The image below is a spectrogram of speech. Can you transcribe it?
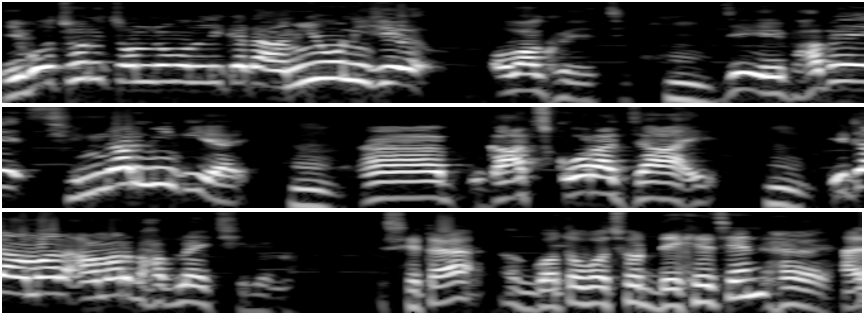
এবছরে চন্দ্রমল্লিকাটা আমিও নিজে অবাক হয়েছি যে এভাবে সিন্নার মিডিয়ায় গাছ করা যায় এটা আমার আমার ভাবনায় ছিল না। সেটা গত বছর দেখেছেন হ্যাঁ। আর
